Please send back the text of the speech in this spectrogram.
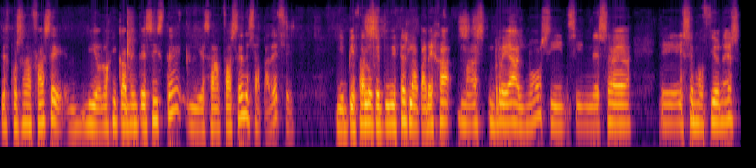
después esa fase biológicamente existe y esa fase desaparece. Y empieza lo que tú dices, la pareja más real, ¿no? Sin, sin eh, esas emociones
